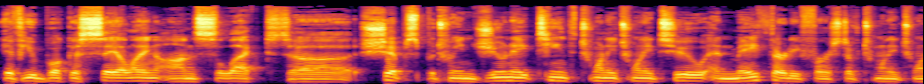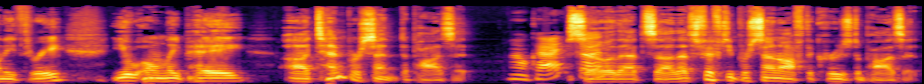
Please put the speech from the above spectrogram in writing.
if you book a sailing on select uh, ships between June 18th, 2022 and May 31st of 2023, you only pay uh, 10% deposit. Okay. So good. that's uh, that's fifty percent off the cruise deposit,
